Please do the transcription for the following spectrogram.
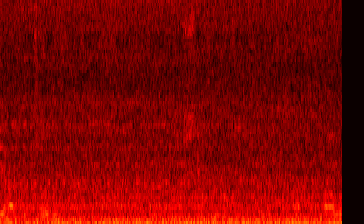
Jechać do przodu. Już się nasypało.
